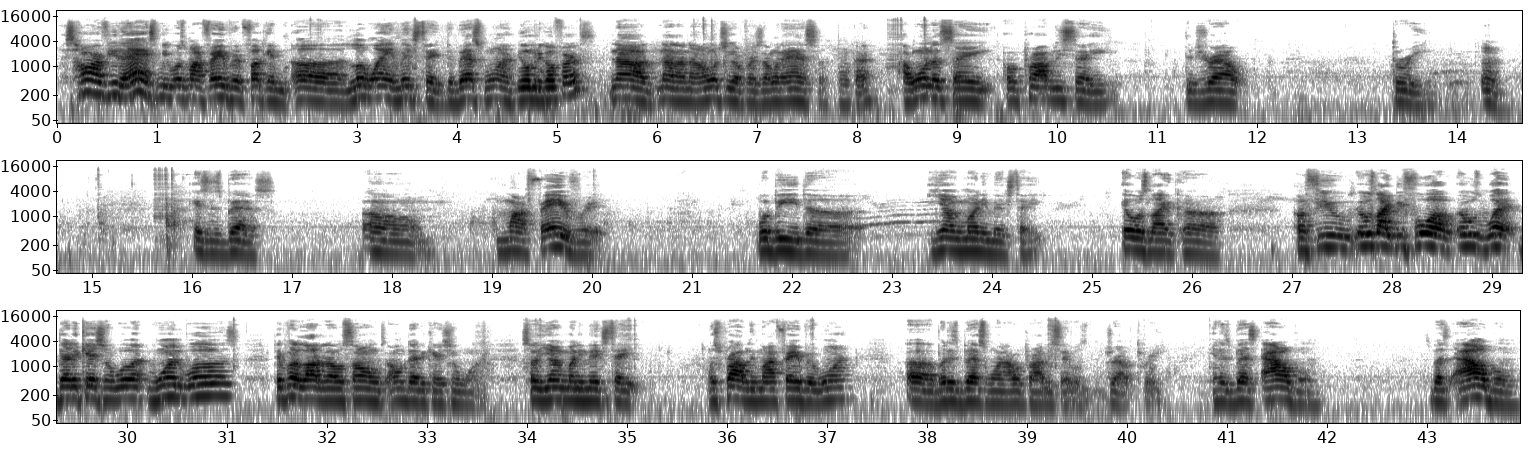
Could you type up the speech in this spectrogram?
It's hard for you to ask me what's my favorite fucking uh Lil Wayne mixtape, the best one. You want me to go first? No, no, no, no. I want you to go first. I want to answer. Okay. I want to say, I would probably say the drought three Mm. is his best. Um, my favorite would be the Young Money mixtape. It was like uh, a few. It was like before. It was what Dedication One was. They put a lot of those songs on Dedication One. So Young Money mixtape was probably my favorite one. Uh, but his best one I would probably say was Drought Three, and his best album, his best album,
